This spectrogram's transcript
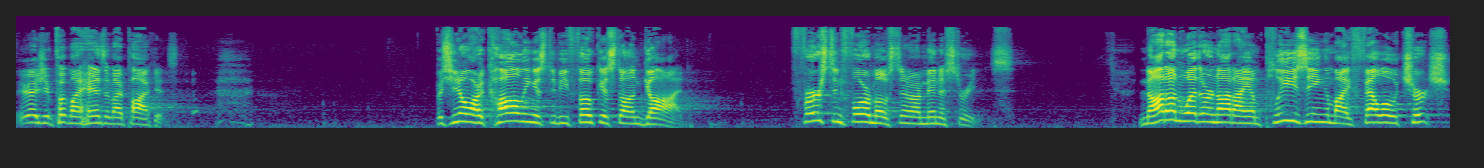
Maybe I should put my hands in my pockets. But you know, our calling is to be focused on God, first and foremost in our ministries. Not on whether or not I am pleasing my fellow church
